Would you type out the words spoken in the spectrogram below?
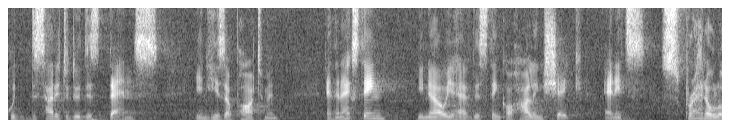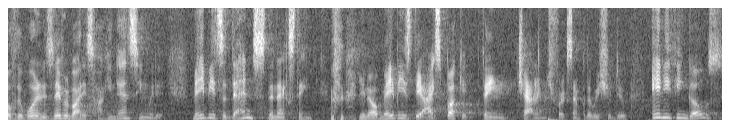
who decided to do this dance in his apartment. And the next thing you know, you have this thing called Harlem Shake, and it's spread all over the world, and everybody's fucking dancing with it. Maybe it's a dance, the next thing. you know, maybe it's the ice bucket thing challenge, for example, that we should do. Anything goes.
